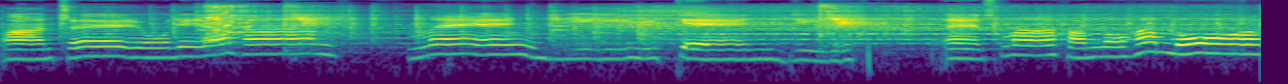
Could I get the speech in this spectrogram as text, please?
until you need a Candy. Есма, гамно, гамно.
